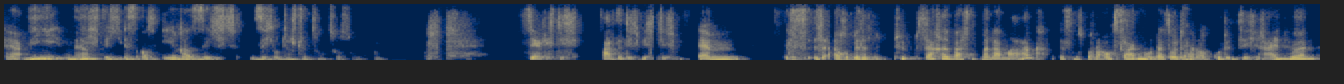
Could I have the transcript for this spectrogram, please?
Ja. Wie ja. wichtig ist aus Ihrer Sicht, sich Unterstützung zu suchen? Sehr wichtig, wahnsinnig wichtig. Ähm, es ist auch ein bisschen eine Typsache, was man da mag. Das muss man auch sagen. Und da sollte man auch gut in sich reinhören.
